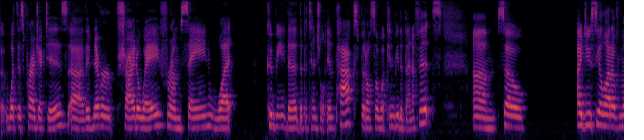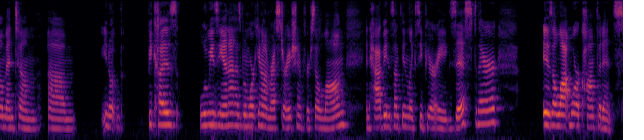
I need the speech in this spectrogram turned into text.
uh, what this project is. Uh, they've never shied away from saying what could be the the potential impacts, but also what can be the benefits. Um, so I do see a lot of momentum. Um, you know, because Louisiana has been working on restoration for so long, and having something like CPRA exist there is a lot more confidence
